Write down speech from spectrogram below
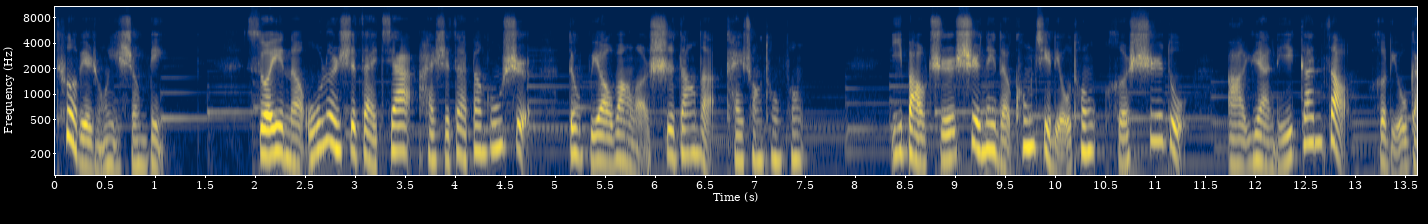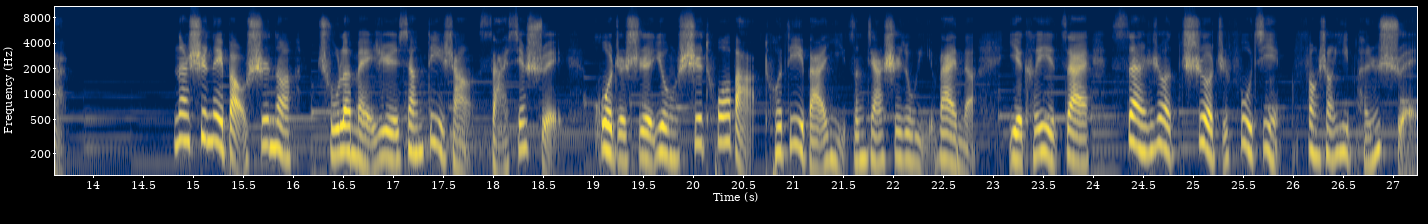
特别容易生病。所以呢，无论是在家还是在办公室，都不要忘了适当的开窗通风，以保持室内的空气流通和湿度啊，远离干燥和流感。那室内保湿呢，除了每日向地上洒些水，或者是用湿拖把拖地板以增加湿度以外呢，也可以在散热设置附近放上一盆水。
